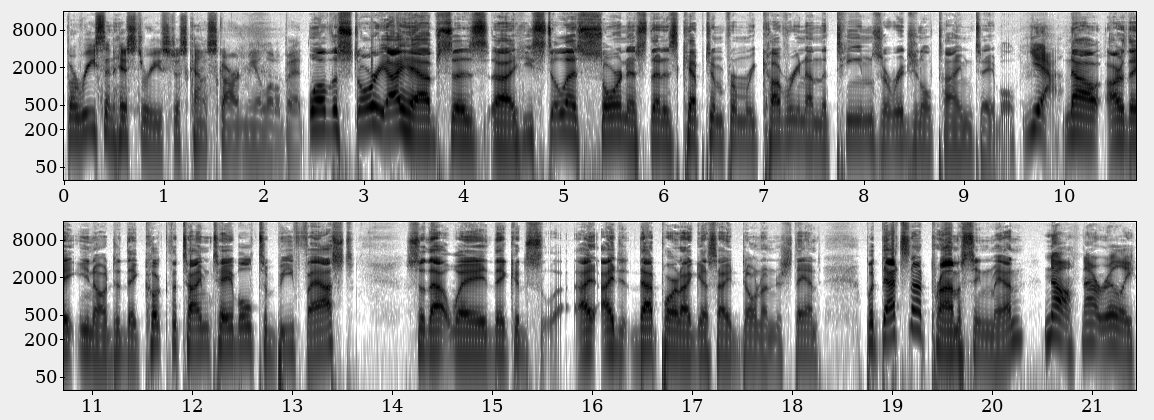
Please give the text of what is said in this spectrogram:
But recent history's just kind of scarred me a little bit. Well, the story I have says uh, he still has soreness that has kept him from recovering on the team's original timetable. Yeah. Now, are they? You know, did they cook the timetable to be fast? so that way they could. I, I that part I guess I don't understand, but that's not promising, man. No, not really.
